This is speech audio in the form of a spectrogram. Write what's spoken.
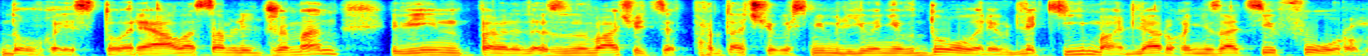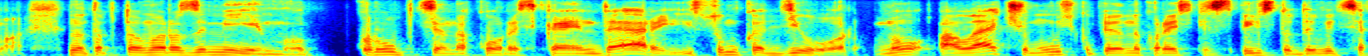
Довга історія. Але сам Ліджемен він звинувачується в продачі 8 мільйонів доларів для Кіма для організації форума. Ну тобто, ми розуміємо корупція на користь КНДР і сумка Діор. Ну але чомусь купівно-корейське суспільство дивиться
